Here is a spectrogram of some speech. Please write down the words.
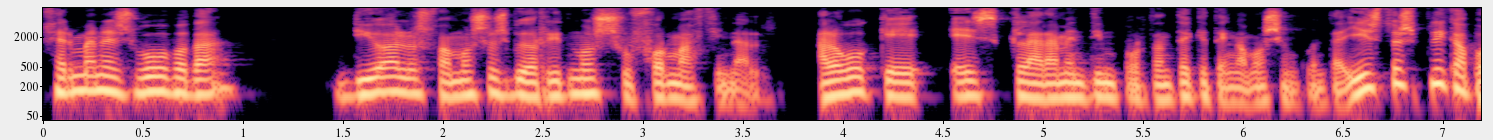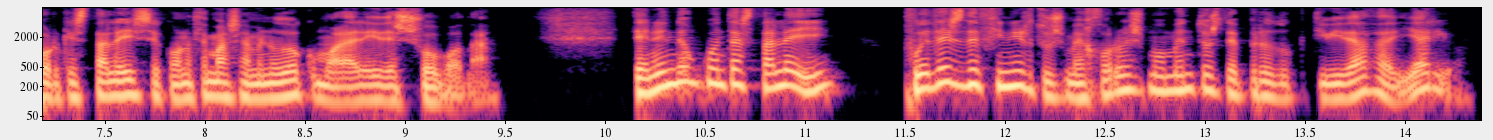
Germán Svoboda dio a los famosos biorritmos su forma final, algo que es claramente importante que tengamos en cuenta. Y esto explica por qué esta ley se conoce más a menudo como la ley de Svoboda. Teniendo en cuenta esta ley, puedes definir tus mejores momentos de productividad a diario.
